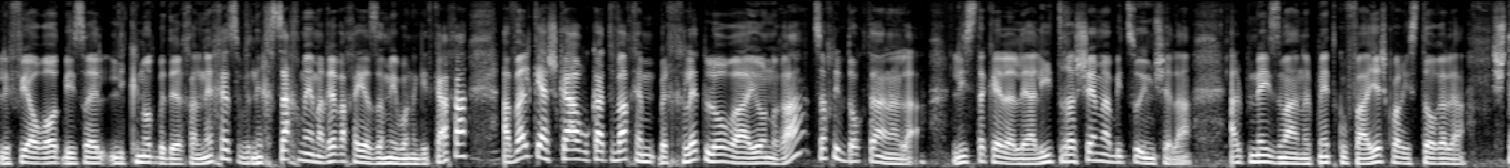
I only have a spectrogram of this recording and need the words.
לפי ההוראות בישראל לקנות בדרך כלל נכס, ונחסך מהם הרווח היזמי, בוא נגיד ככה, אבל כהשקעה ארוכת טווח הם בהחלט לא רעיון רע, צריך לבדוק את ההנהלה, להסתכל עליה, להתרשם מהביצועים שלה, על פני זמן, על פני תקופה, יש כבר היסטוריה ל-2,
